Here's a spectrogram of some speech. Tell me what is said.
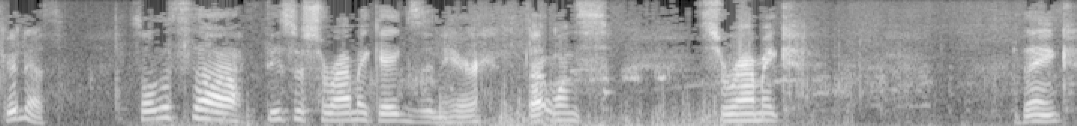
Goodness. So this, uh, these are ceramic eggs in here. That one's ceramic, I think.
